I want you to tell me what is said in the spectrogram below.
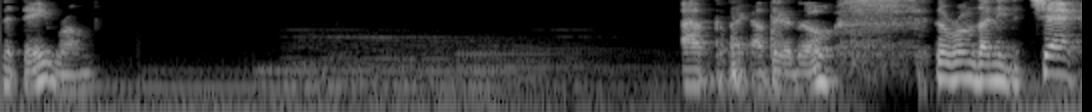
The day room. I have to go back out there though. The rooms I need to check.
